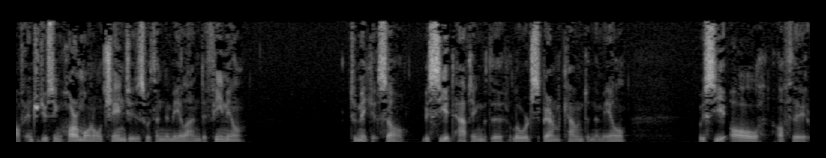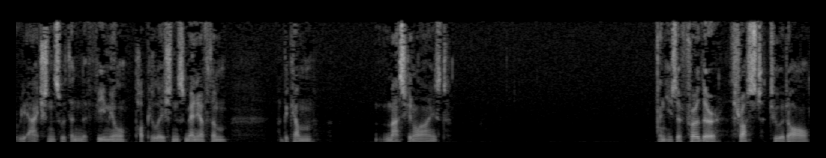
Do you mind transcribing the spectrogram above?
of introducing hormonal changes within the male and the female to make it so. We see it happening with the lowered sperm count in the male. We see all of the reactions within the female populations. Many of them have become masculinized. And here's a further thrust to it all.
